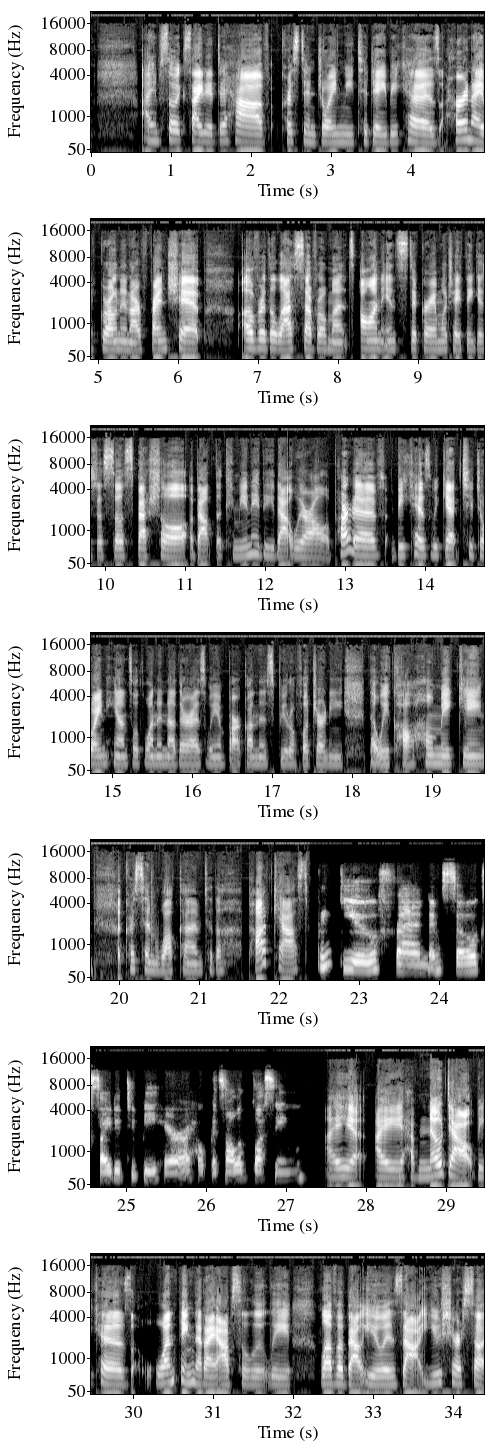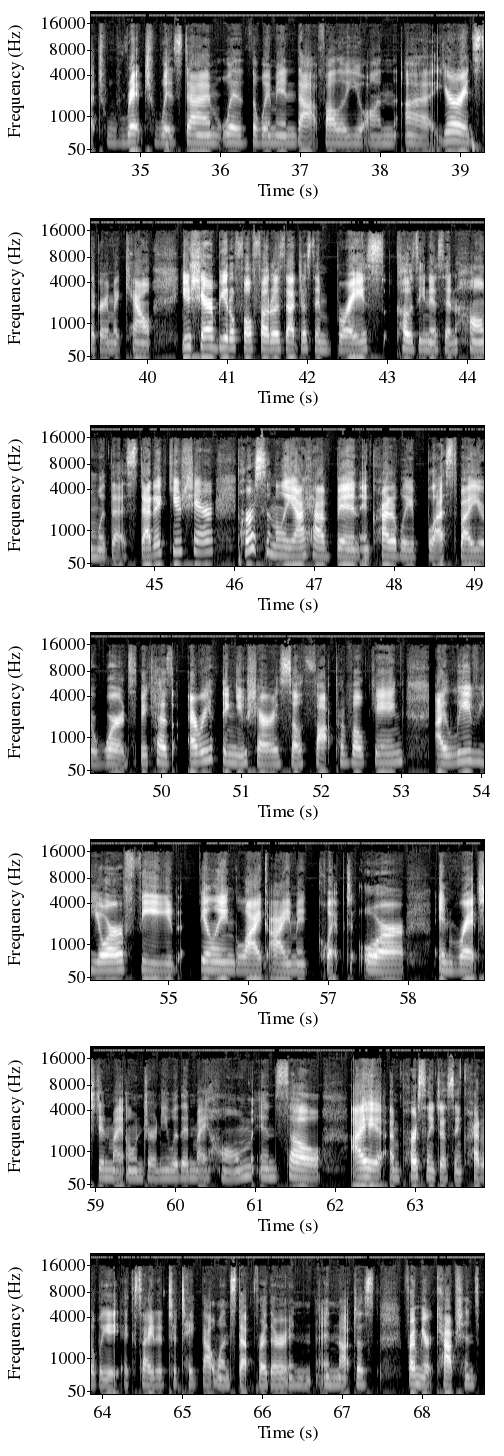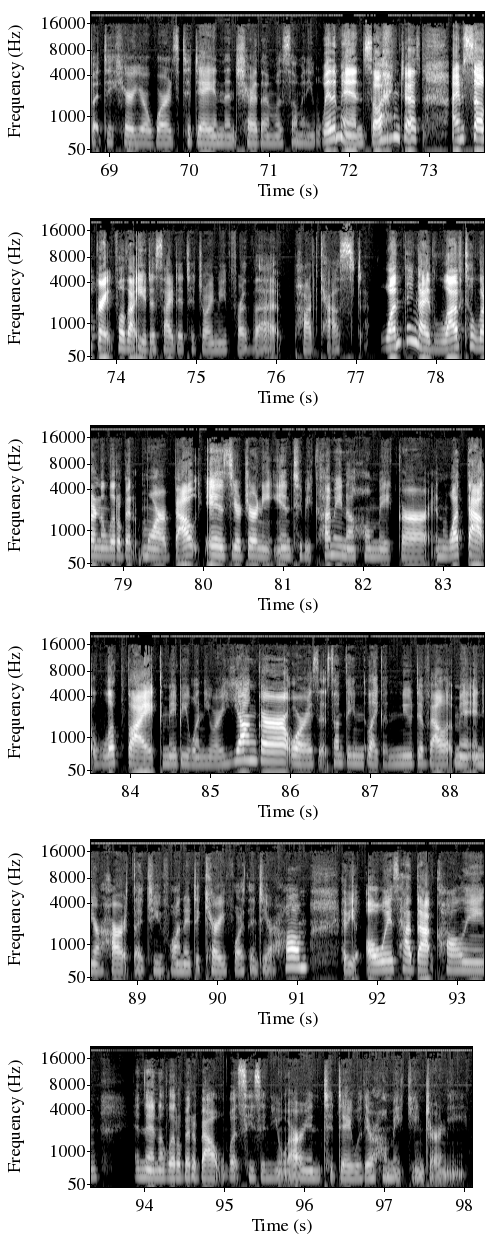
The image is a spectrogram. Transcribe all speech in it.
I'm so excited to have Kristin join me today because her and I have grown in our friendship over the last several months on Instagram, which I think is just so special about the community that we are all a part of because we get to join hands with one another as we embark on this beautiful journey that we call homemaking. Kristin, welcome to the podcast. Thank you, friend. I'm so excited to be here. I hope it's all a blessing. I I have no doubt because one thing that I absolutely love about you is that you share such rich wisdom with the women that follow you on uh, your Instagram account. You share beautiful photos that just embrace coziness and home with the aesthetic you share. Personally, I have been incredibly blessed by your words because everything you share is so thought provoking. I leave your feed feeling like I'm equipped or enriched in my own journey within my home. And so I am personally just incredibly excited to take that one step further and, and not just from your captions, but to hear your words today and then share them with so many women. So I'm just, I'm so grateful that you decided to join me for the podcast. One thing I'd love to learn a little bit more about is your journey into becoming a homemaker and what that looked like maybe when you were younger, or is it something like a new development in your heart that you've wanted to carry forth into your home? Have you always had that calling? And then a little bit about what season you are in today with your homemaking journey.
